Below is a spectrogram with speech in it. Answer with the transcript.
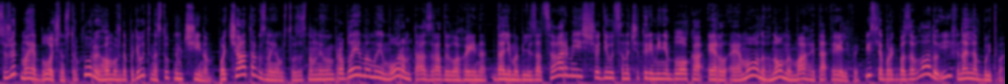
Сюжет має блочну структуру, його можна поділити наступним чином: початок, знайомство з основними проблемами, мором та зрадою Логейна. Далі мобілізація армії, що ділиться на 4 міні-блока, Ерл Еамон, гноми, маги та ельфи. Після боротьба за владу і фінальна битва.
